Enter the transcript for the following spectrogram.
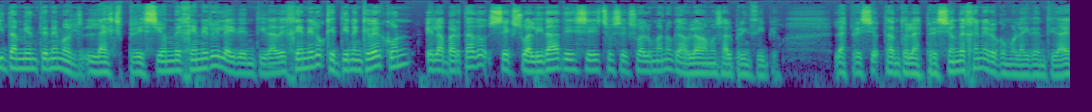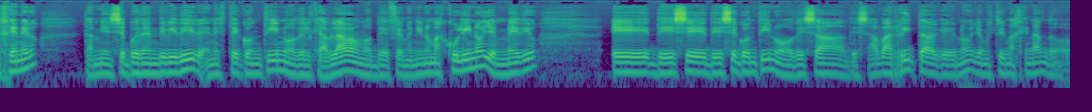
Y también tenemos la expresión de género y la identidad de género que tienen que ver con el apartado sexualidad de ese hecho sexual humano que hablábamos al principio. La expresión, tanto la expresión de género como la identidad de género también se pueden dividir en este continuo del que hablábamos de femenino-masculino y en medio eh, de, ese, de ese continuo, de esa, de esa barrita que ¿no? yo me estoy imaginando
